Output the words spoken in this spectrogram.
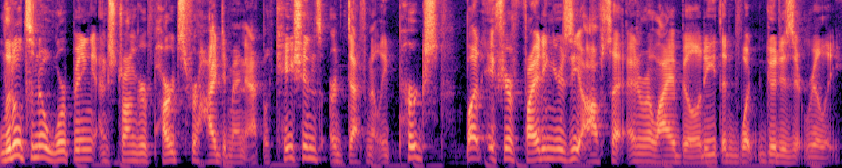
Little to no warping and stronger parts for high demand applications are definitely perks, but if you're fighting your Z offset and reliability, then what good is it really?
